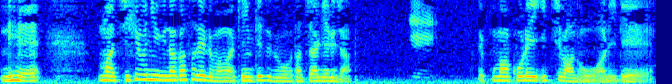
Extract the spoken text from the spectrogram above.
うん。で、まあ千尋に促されるまま献血部を立ち上げるじゃん。で、まあこれ1話の終わりで、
